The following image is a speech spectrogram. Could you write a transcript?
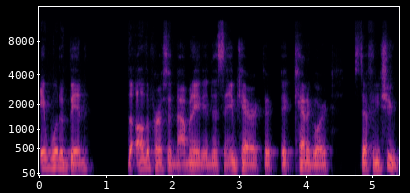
it would have been the other person nominated in the same character eh, category, Stephanie Hsu.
